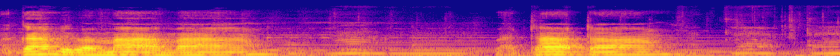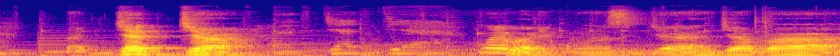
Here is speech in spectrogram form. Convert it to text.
Bagambe bamaama bataata bajjajja mwebale kunzijanjaba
